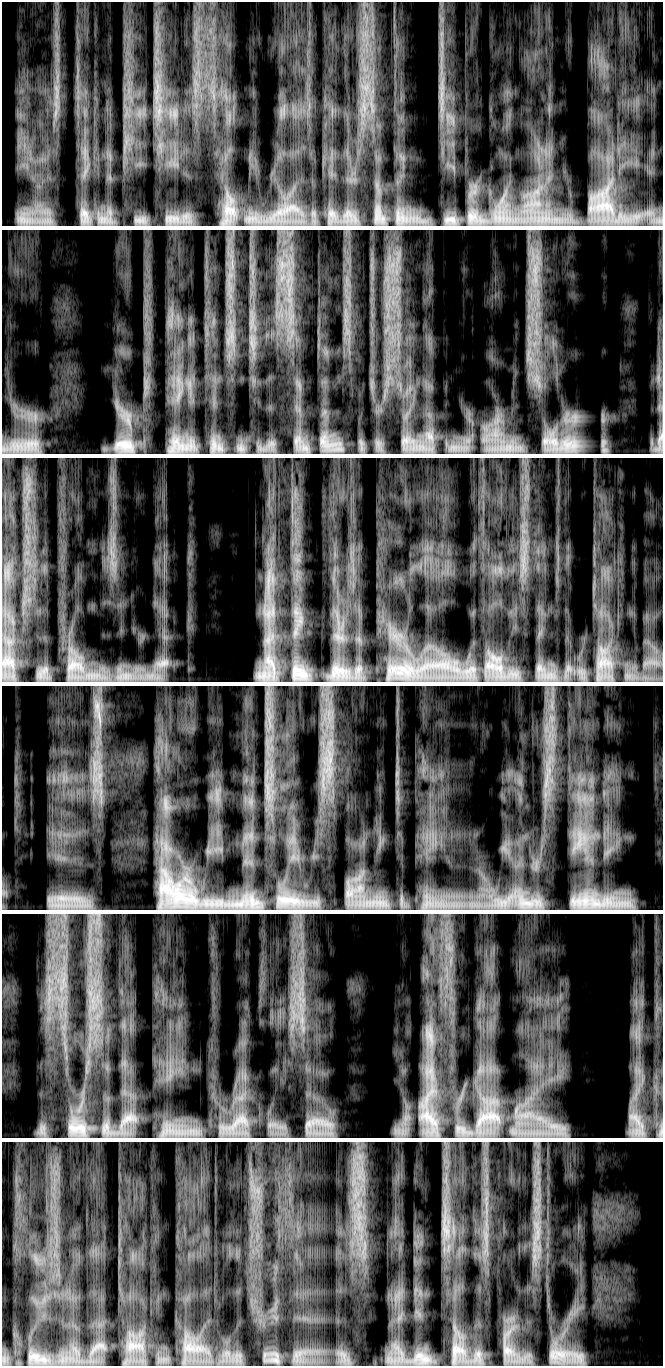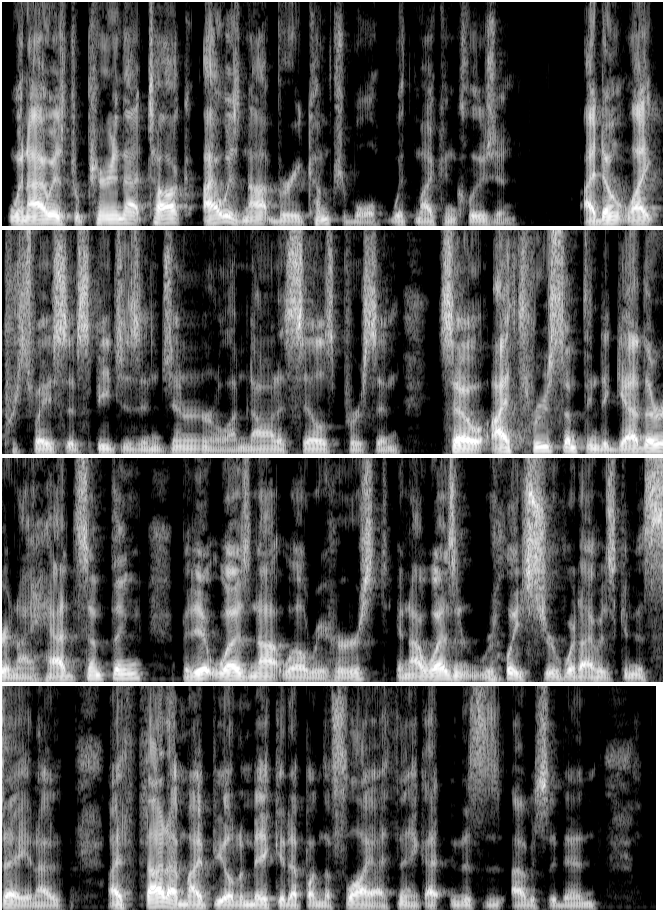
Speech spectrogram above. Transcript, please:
you know, it's taken a PT to help me realize, okay, there's something deeper going on in your body, and you're you're paying attention to the symptoms, which are showing up in your arm and shoulder, but actually the problem is in your neck. And I think there's a parallel with all these things that we're talking about is how are we mentally responding to pain and are we understanding the source of that pain correctly? So, you know, I forgot my my conclusion of that talk in college. Well, the truth is, and I didn't tell this part of the story, when I was preparing that talk, I was not very comfortable with my conclusion. I don't like persuasive speeches in general. I'm not a salesperson. So I threw something together and I had something, but it was not well rehearsed. And I wasn't really sure what I was going to say. And I, I thought I might be able to make it up on the fly, I think. I, this has obviously been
